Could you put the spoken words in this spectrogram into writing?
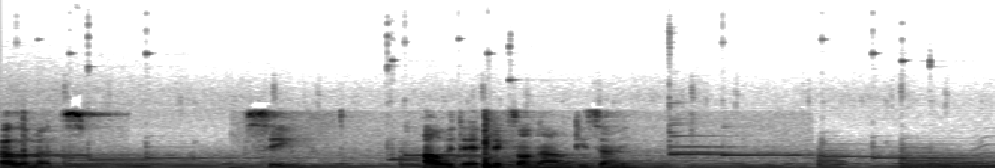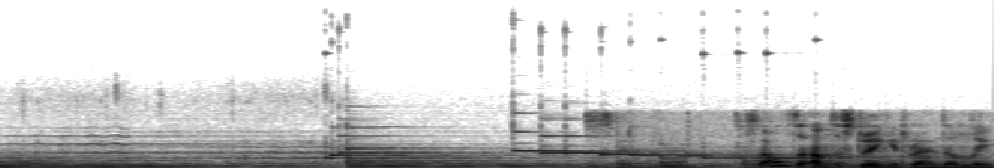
elements. See how it affects on our design. So, I'm just doing it randomly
